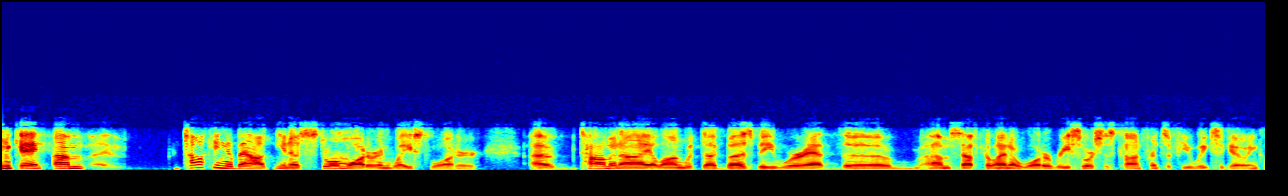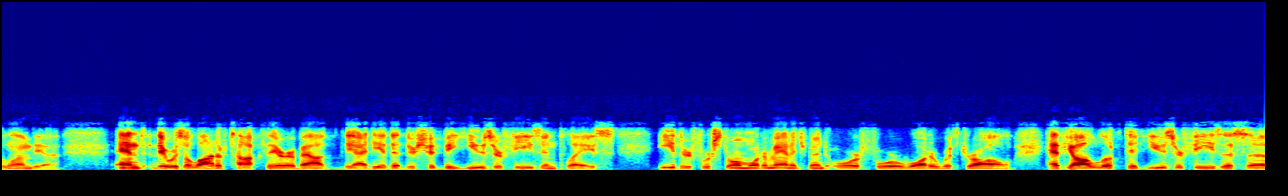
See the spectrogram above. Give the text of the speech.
Okay. Um, talking about you know stormwater and wastewater. Uh, Tom and I, along with Doug Busby, were at the um, South Carolina Water Resources Conference a few weeks ago in Columbia. And there was a lot of talk there about the idea that there should be user fees in place, either for stormwater management or for water withdrawal. Have y'all looked at user fees as a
